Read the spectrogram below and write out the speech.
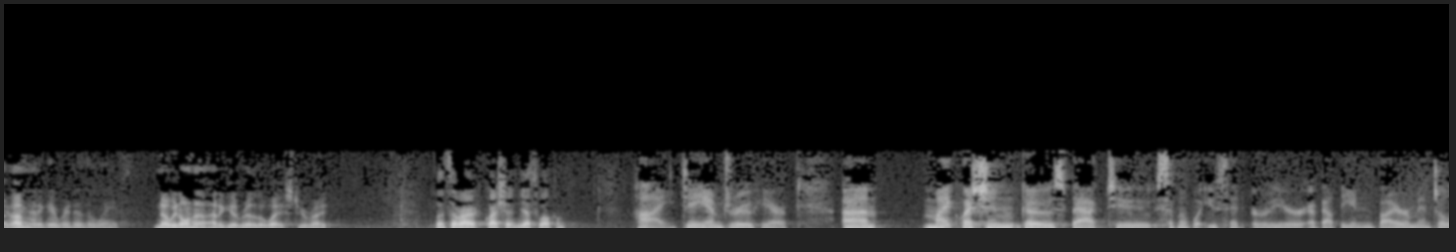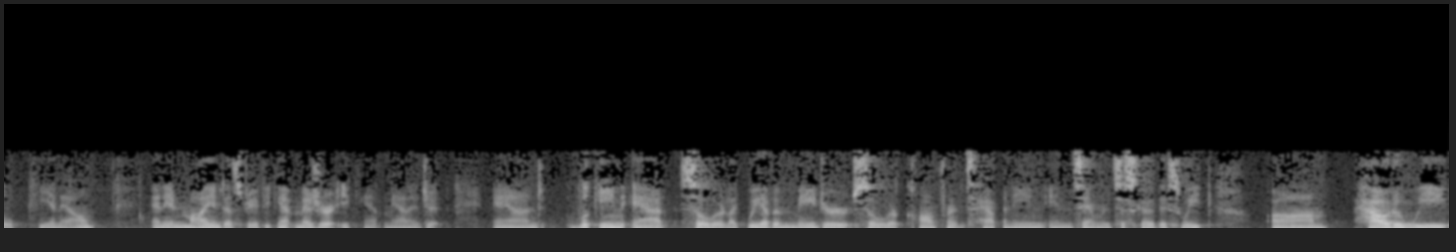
We don't know how to get rid of the waste. No, we don't know how to get rid of the waste. You're right. Let's have our question. Yes, welcome. Hi, J.M. Drew here. Um, my question goes back to some of what you said earlier about the environmental P&L. And in my industry, if you can't measure it, you can't manage it. And looking at solar, like we have a major solar conference happening in San Francisco this week. Um, how do we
